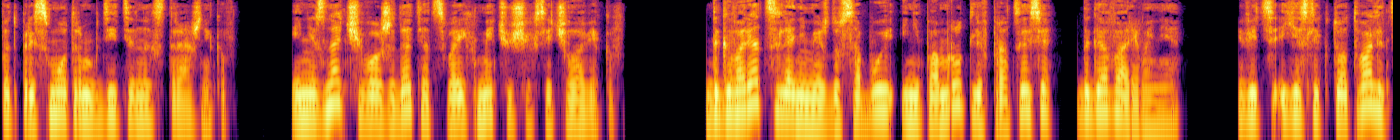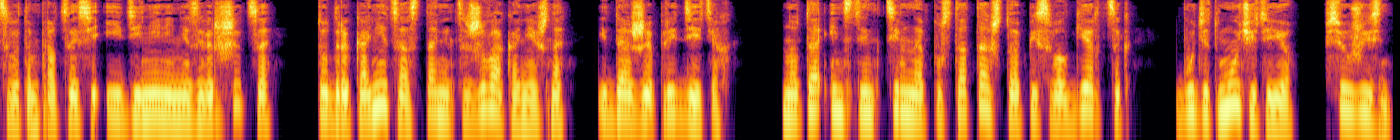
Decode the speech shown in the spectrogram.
под присмотром бдительных стражников и не знать, чего ожидать от своих мечущихся человеков. Договорятся ли они между собой и не помрут ли в процессе договаривания? Ведь если кто отвалится в этом процессе и единение не завершится, то драконица останется жива, конечно, и даже при детях, но та инстинктивная пустота, что описывал герцог, будет мучить ее всю жизнь.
